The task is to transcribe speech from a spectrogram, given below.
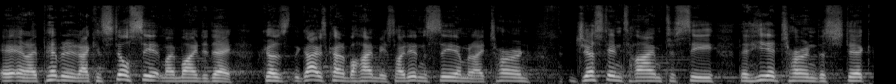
and, and, I pivoted. I can still see it in my mind today because the guy was kind of behind me, so I didn't see him, and I turned just in time to see that he had turned the stick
